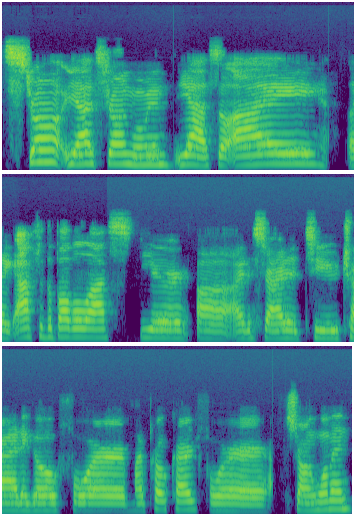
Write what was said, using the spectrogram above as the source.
Strong, yeah, strong woman. Yeah, so I like after the bubble last year, uh, I decided to try to go for my pro card for strong woman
